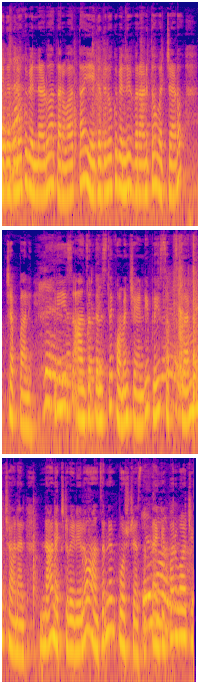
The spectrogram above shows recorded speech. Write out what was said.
ఏ గదిలోకి వెళ్ళాడు ఆ తర్వాత ఏ గదిలోకి వెళ్ళి యువరాణితో వచ్చాడో చెప్పాలి. ప్లీజ్ ఆన్సర్ తెలిస్తే కామెంట్ చేయండి. Please subscribe my channel. నా నెక్స్ట్ వీడియోలో ఆన్సర్ నేను పోస్ట్ చేస్తాను థ్యాంక్ యూ ఫర్ వాచింగ్.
